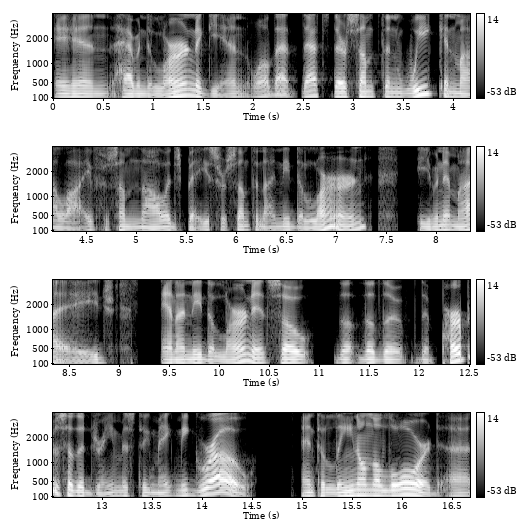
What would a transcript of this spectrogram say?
and having to learn again. Well that that's there's something weak in my life some knowledge base or something i need to learn even at my age and i need to learn it. So the the the, the purpose of the dream is to make me grow and to lean on the lord uh,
